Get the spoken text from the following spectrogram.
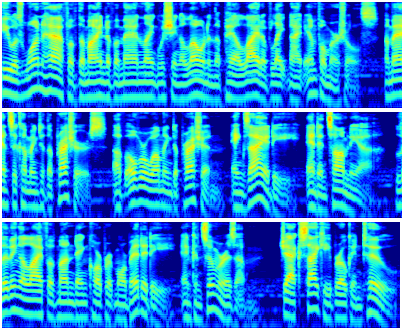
He was one half of the mind of a man languishing alone in the pale light of late night infomercials, a man succumbing to the pressures of overwhelming depression, anxiety, and insomnia, living a life of mundane corporate morbidity and consumerism. Jack's psyche broke in two,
